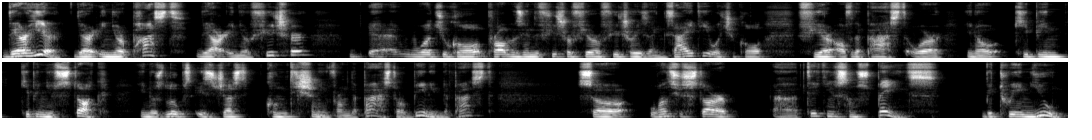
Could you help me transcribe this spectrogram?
they are here. They are in your past. They are in your future. Uh, what you call problems in the future, fear of future is anxiety. What you call fear of the past, or you know, keeping keeping you stuck in those loops is just conditioning from the past or being in the past. So once you start uh, taking some space between you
